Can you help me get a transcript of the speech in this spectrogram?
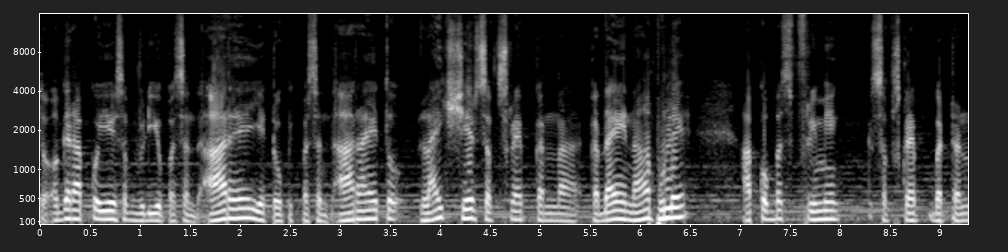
तो अगर आपको ये सब वीडियो पसंद आ रहे हैं, ये टॉपिक पसंद आ रहा है तो लाइक शेयर सब्सक्राइब करना, कदाए ना भूले। आपको बस फ्री में सब्सक्राइब बटन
